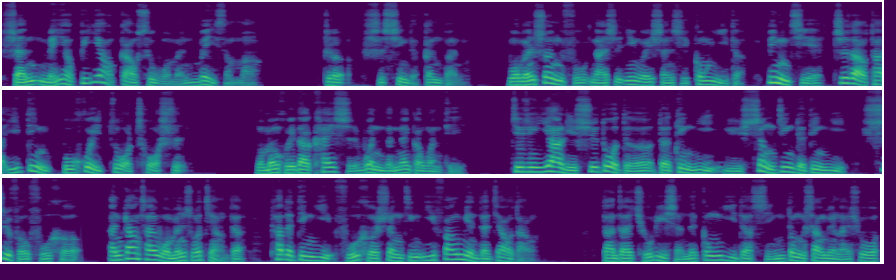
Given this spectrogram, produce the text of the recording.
神没有必要告诉我们为什么。这是信的根本。我们顺服乃是因为神是公义的。并且知道他一定不会做错事。我们回到开始问的那个问题：究竟亚里士多德的定义与圣经的定义是否符合？按刚才我们所讲的，他的定义符合圣经一方面的教导，但在处理神的公义的行动上面来说，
